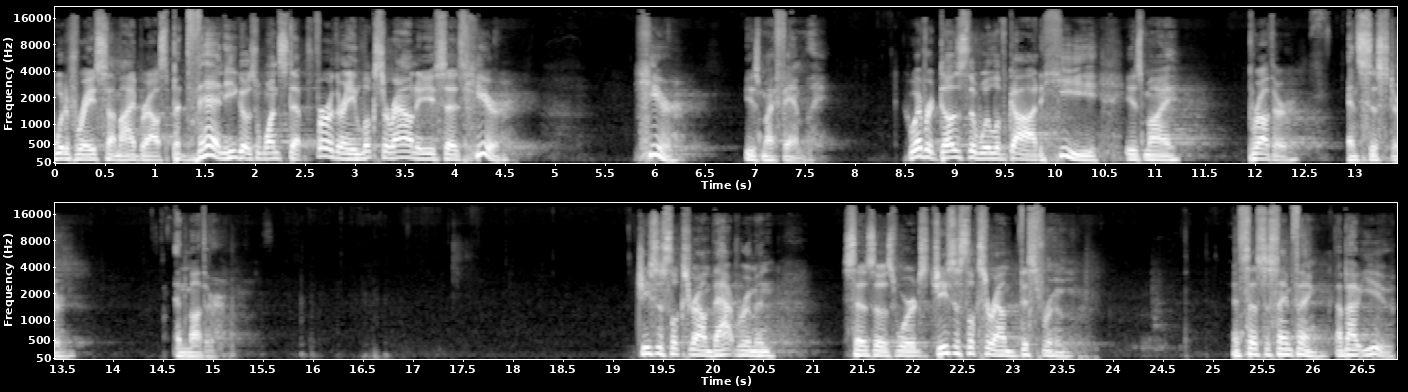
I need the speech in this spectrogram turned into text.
would have raised some eyebrows. But then he goes one step further and he looks around and he says, Here, here is my family. Whoever does the will of God, he is my brother and sister and mother. Jesus looks around that room and says those words. Jesus looks around this room and says the same thing about you.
